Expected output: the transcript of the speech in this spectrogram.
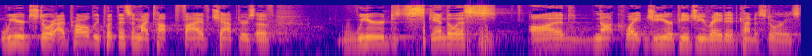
weird story. I'd probably put this in my top five chapters of weird, scandalous, odd, not quite G or PG rated kind of stories.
